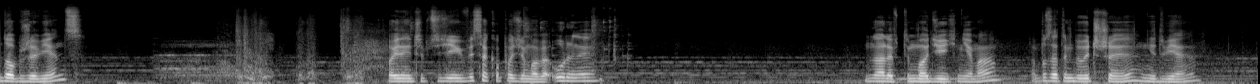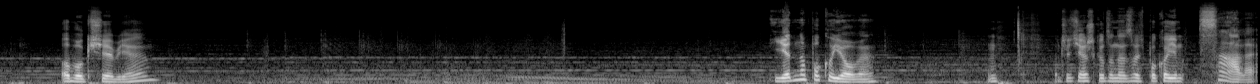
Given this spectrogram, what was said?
Dobrze więc. Pojedynczy przeciwnik wysokopoziomowe urny. No ale w tym modzie ich nie ma. A poza tym były trzy, nie dwie obok siebie. Jednopokojowe. Hm, Znaczy ciężko to nazwać pokojem sale.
